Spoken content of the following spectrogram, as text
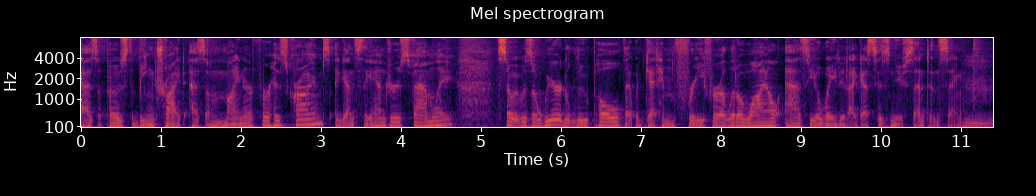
as opposed to being tried as a minor for his crimes against the Andrews family. So it was a weird loophole that would get him free for a little while as he awaited, I guess, his new sentencing. Hmm.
